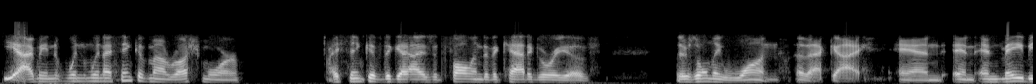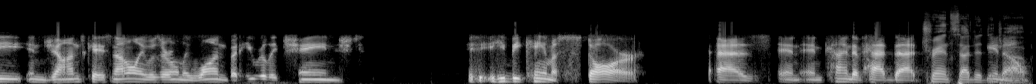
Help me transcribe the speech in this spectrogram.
yeah, I mean when when I think of Mount Rushmore, I think of the guys that fall into the category of there's only one of that guy. And and and maybe in John's case, not only was there only one, but he really changed. He became a star as and and kind of had that transcended the you job.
